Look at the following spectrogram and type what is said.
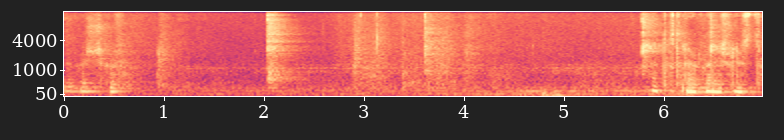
заказчиков. Это вторая клавиша люстр.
